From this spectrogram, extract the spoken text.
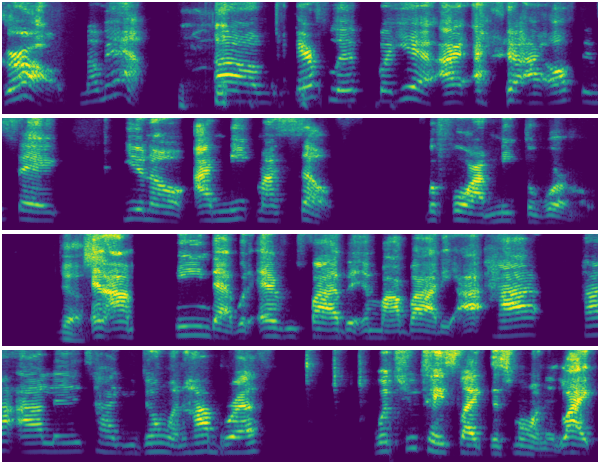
girl, no ma'am. Um, hair flip, but yeah, I, I often say, you know, I meet myself before I meet the world. Yes. And I mean that with every fiber in my body. I hi, hi eyelids, how you doing? Hi breath. What you taste like this morning? Like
